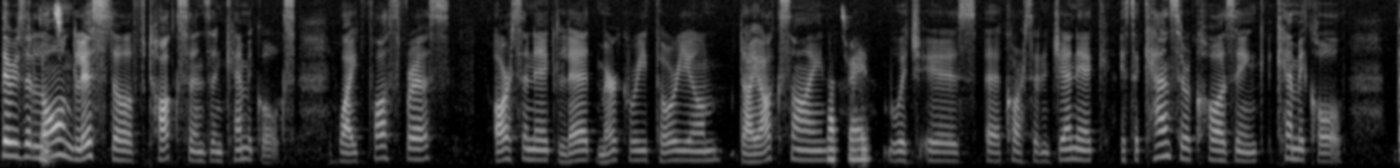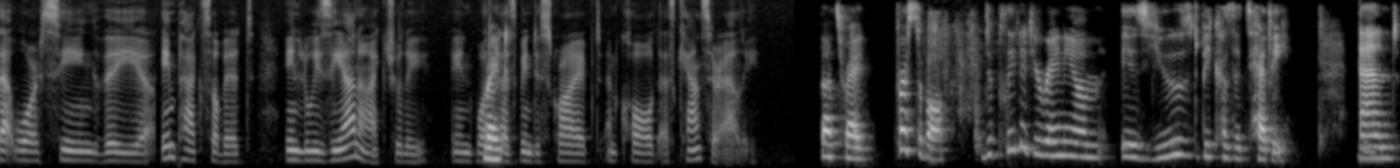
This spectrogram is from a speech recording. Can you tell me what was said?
There is a long list of toxins and chemicals white phosphorus, arsenic, lead, mercury, thorium, dioxin. That's right. Which is uh, carcinogenic. It's a cancer causing chemical that we're seeing the uh, impacts of it in Louisiana, actually, in what right. has been described and called as Cancer Alley. That's right. First of all, depleted uranium is used because it's heavy. Mm. And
